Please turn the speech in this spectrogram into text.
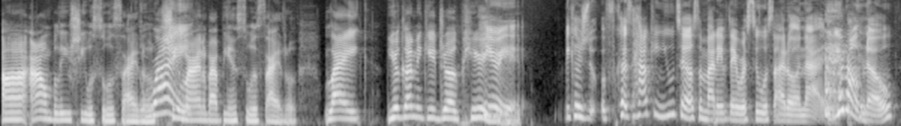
uh, I don't believe she was suicidal. Right. She lying about being suicidal. Like, you're gonna get drugged, period. Period. Because because how can you tell somebody if they were suicidal or not? You don't know.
